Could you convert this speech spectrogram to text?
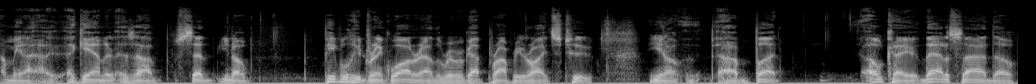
I mean, I, again, as I said, you know, people who drink water out of the river got property rights too, you know, uh, but okay, that aside though,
